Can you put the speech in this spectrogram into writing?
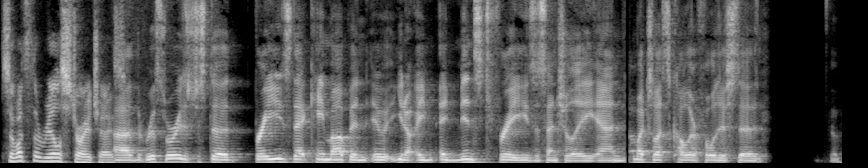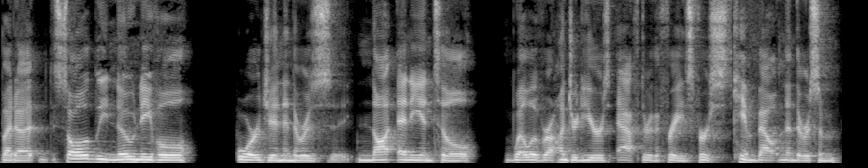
So, what's the real story, Chase? Uh, the real story is just a phrase that came up, and it, you know, a, a minced phrase essentially, and much less colorful. Just a, but uh, solidly no naval origin, and there was not any until well over a hundred years after the phrase first came about, and then there were some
